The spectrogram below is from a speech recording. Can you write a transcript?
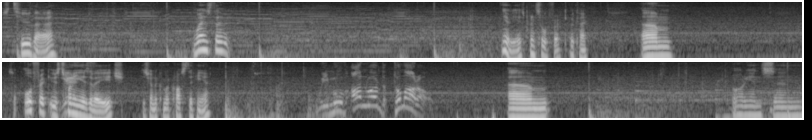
There's two there. Where's the... Here he is, Prince Ulfrik, okay. Um, so Ulfrik, who's 20 years of age, is going to come across to here. We move onward tomorrow. Um, Orienson,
